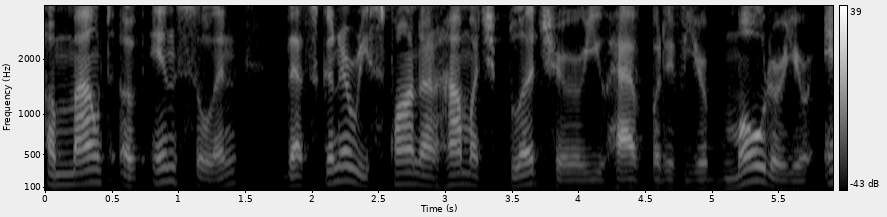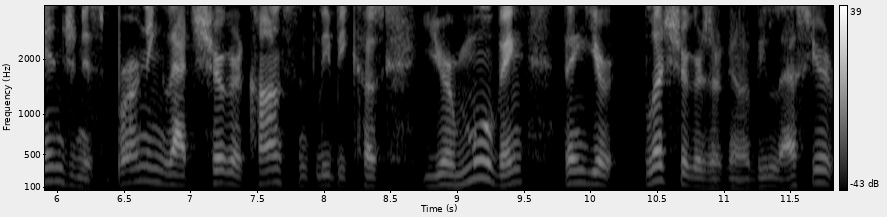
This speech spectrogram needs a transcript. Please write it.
amount of insulin that's going to respond on how much blood sugar you have. But if your motor, your engine is burning that sugar constantly because you're moving, then your blood sugars are going to be less, your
